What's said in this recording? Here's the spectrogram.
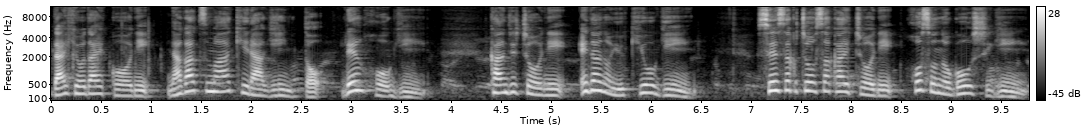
代表代行に長妻昭議員と蓮舫議員、幹事長に枝野幸男議員、政策調査会長に細野豪志議員、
